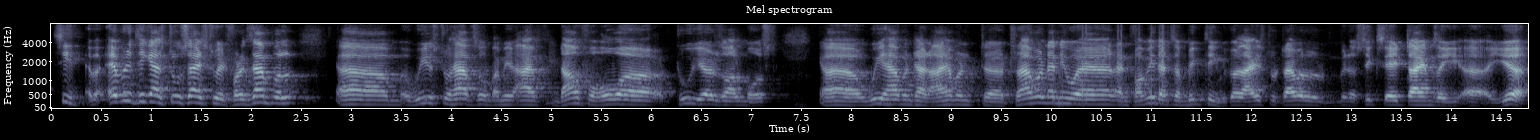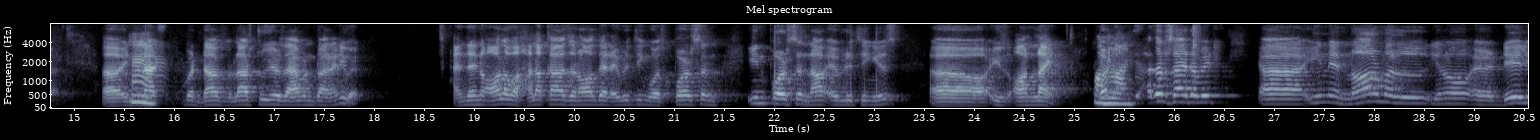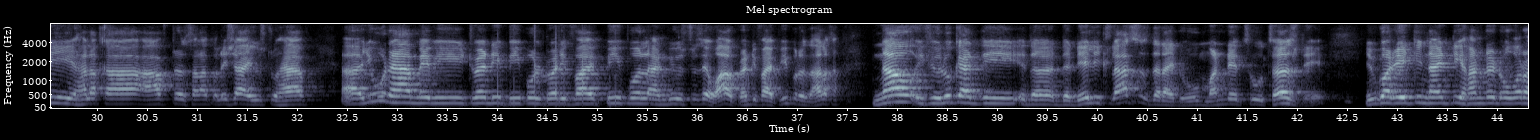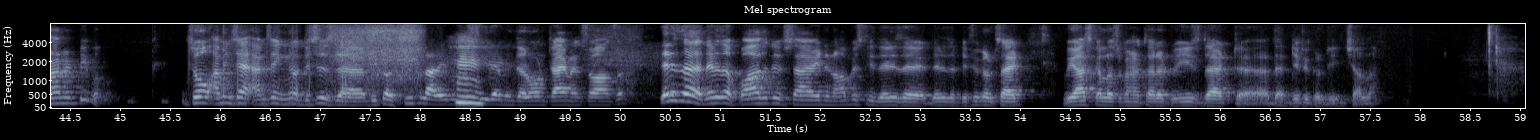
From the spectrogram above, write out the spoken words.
see everything has two sides to it for example um, we used to have so i mean i've now for over two years almost uh, we haven't had i haven't uh, traveled anywhere. And for me that's a big thing because i used to travel you know six eight times a, a year uh, international mm. but now the last two years i haven't gone anywhere. And then all our halakas and all that everything was person in person. Now everything is uh, is online. Online but on the other side of it uh, in a normal you know daily halaka after salatul isha i used to have uh, you would have maybe 20 people, 25 people, and we used to say, wow, 25 people in the halakha. Now, if you look at the, the, the daily classes that I do, Monday through Thursday, you've got 80, 90, 100, over 100 people. So, I mean, I'm saying, no, this is uh, because people are able to hmm. see them in their own time and so on. So, there is a there is a positive side, and obviously there is a there is a difficult side. We ask Allah Subhanahu wa Taala to ease that uh, that difficulty, inshallah.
